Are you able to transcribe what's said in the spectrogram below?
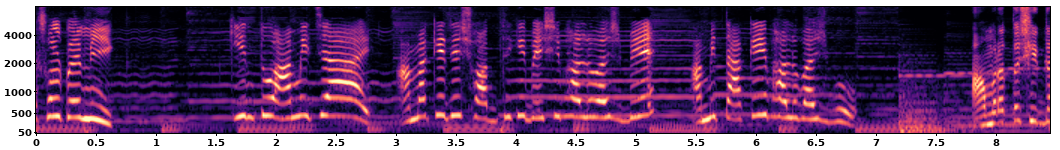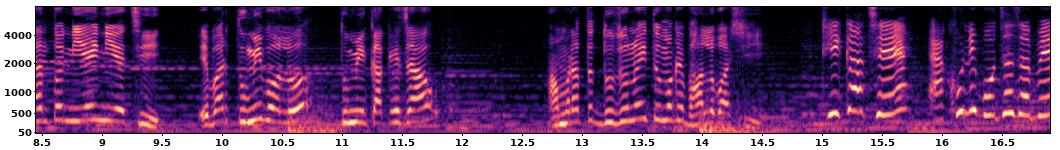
আসল প্রেমিক। কিন্তু আমি চাই আমাকে যে সব থেকে বেশি ভালোবাসবে আমি তাকেই ভালোবাসবো। আমরা তো সিদ্ধান্ত নিয়েই নিয়েছি। এবার তুমি বলো তুমি কাকে যাও আমরা তো দুজনেই তোমাকে ভালোবাসি। ঠিক আছে এখনই বোঝা যাবে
